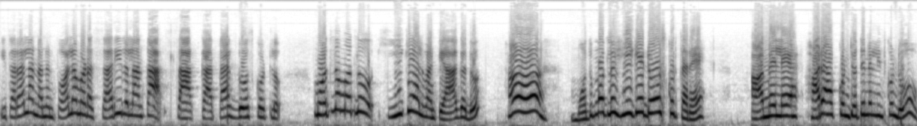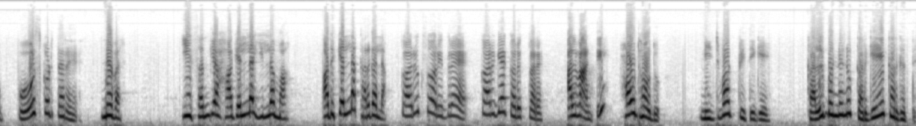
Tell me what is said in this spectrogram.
ಈ ತರ ಎಲ್ಲ ನನ್ನನ್ ಫಾಲೋ ಮಾಡೋದ್ ಸರಿ ಇರಲ್ಲ ಅಂತ ಸಾಕತ್ತಾಗ್ ಡೋಸ್ ಕೊಟ್ಲು. ಮೊದ್ಲು ಮೊದ್ಲು ಹೀಗೆ ಅಲ್ವಂಟಿ ಆಗದು? ಹಾ. ಮೊದ್ ಮೊದ್ಲು ಹೀಗೆ ಡೋಸ್ ಕೊಡ್ತಾರೆ. ಆಮೇಲೆ ಹಾರ ಹಾಕೊಂಡ್ ಜೊತೆನಲ್ಲಿ ನಿಂತ್ಕೊಂಡು ಪೋಸ್ ಕೊಡ್ತಾರೆ. ನೆವರ್ ಈ ಸಂಧ್ಯ ಹಾಗೆಲ್ಲ ಇಲ್ಲಮ್ಮ. ಅದಕ್ಕೆಲ್ಲ ಕರಗಲ್ಲ. ಕರಗ್ಸೋರಿದ್ರೆ ಕರ್ಗೆ ಕರಗ್ತಾರೆ. ಅಲ್ವಾ ಆಂಟಿ? ಹೌದ್ ಹೌದು. ನಿಜವಾದ ಪ್ರೀತಿಗೆ ಕಲ್ ಬಂಡೆನು ಕರ್ಗೇ ಕರ್ಗತ್ತೆ.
